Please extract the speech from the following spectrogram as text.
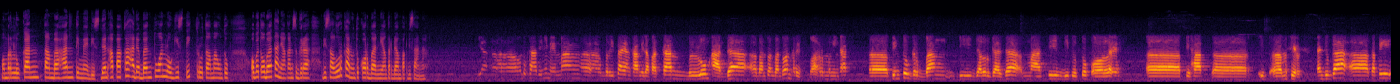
memerlukan tambahan tim medis. Dan apakah ada bantuan logistik terutama untuk obat-obatan yang akan segera disalurkan untuk korban yang terdampak di sana? Uh, untuk saat ini memang uh, berita yang kami dapatkan belum ada bantuan-bantuan uh, dari luar mengingat Eh, pintu gerbang di jalur gaza masih ditutup oleh eh, pihak eh, mesir. Dan juga tapi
